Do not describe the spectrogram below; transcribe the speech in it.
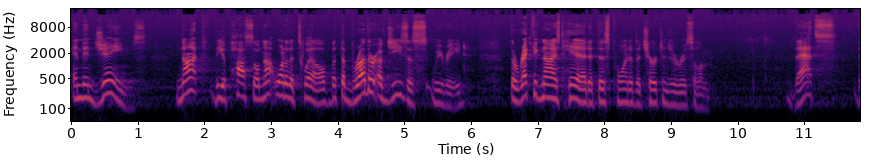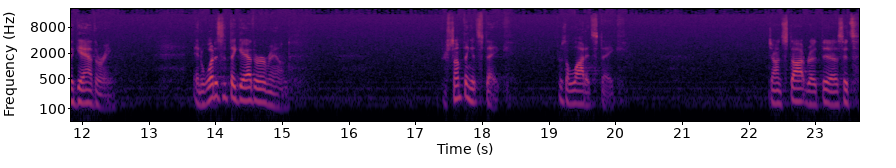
And then James, not the apostle, not one of the 12, but the brother of Jesus, we read, the recognized head at this point of the church in Jerusalem. That's the gathering. And what is it they gather around? There's something at stake. There's a lot at stake. John Stott wrote this it's,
